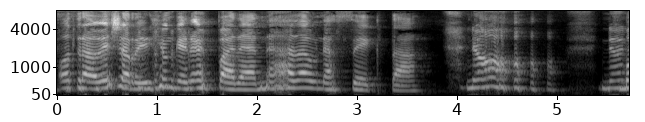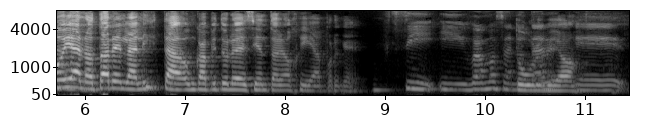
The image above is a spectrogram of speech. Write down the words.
otra bella religión que no es para nada una secta. no, no, Voy no. a anotar en la lista un capítulo de cientología, porque Sí, y vamos a anotar Turbio. eh,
